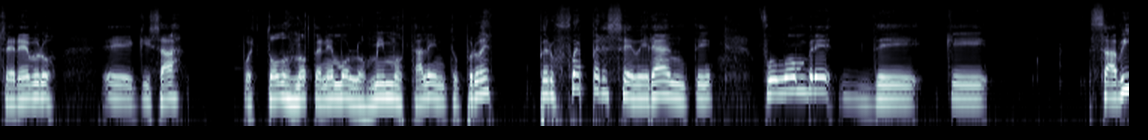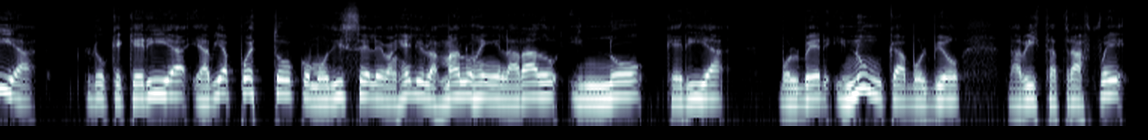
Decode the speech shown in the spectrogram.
cerebro, eh, quizás, pues todos no tenemos los mismos talentos, pero es pero fue perseverante, fue un hombre de que sabía lo que quería y había puesto, como dice el Evangelio, las manos en el arado y no quería volver y nunca volvió la vista atrás. Fue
